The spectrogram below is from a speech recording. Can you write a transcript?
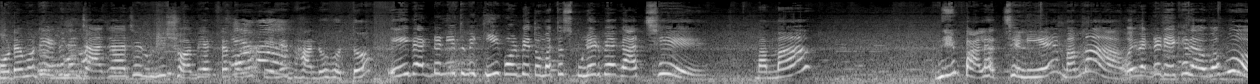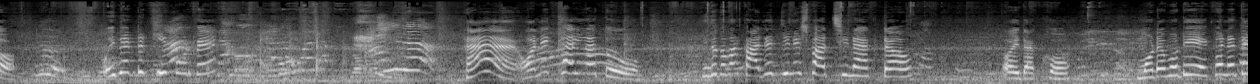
মোটামুটি এখানে যা যা আছে রুহি, সবই একটা করে পেলে ভালো হতো। এই ব্যাগটা নিয়ে তুমি কি করবে? তোমার তো স্কুলের ব্যাগ আছে। মাম্মা পালাচ্ছে নিয়ে। মাম্মা, ওই ব্যাগটা রেখে দাও বাবু। ওই ব্যাগটা কি করবে? হ্যাঁ অনেক খেলনা তো। কিন্তু তোমার কাজের জিনিস পাচ্ছি না একটাও। ওই দেখো, মোটামুটি এখানেতে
